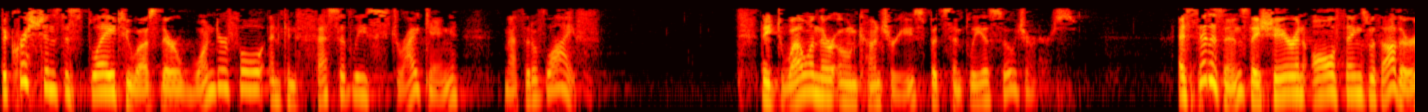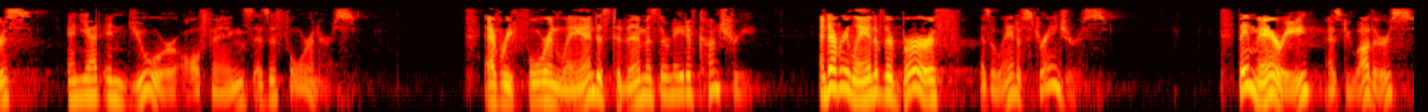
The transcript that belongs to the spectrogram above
the Christians display to us their wonderful and confessedly striking method of life. They dwell in their own countries, but simply as sojourners. As citizens, they share in all things with others, and yet endure all things as if foreigners. Every foreign land is to them as their native country, and every land of their birth as a land of strangers. They marry, as do others.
